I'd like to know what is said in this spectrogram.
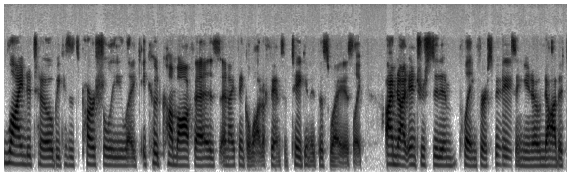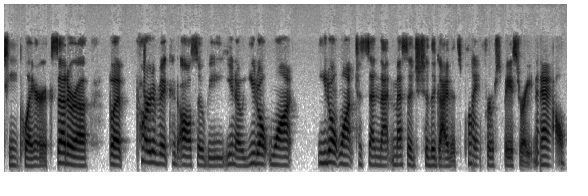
line to toe because it's partially like it could come off as, and I think a lot of fans have taken it this way, is like I'm not interested in playing first base and you know not a team player, etc. But part of it could also be, you know, you don't want you don't want to send that message to the guy that's playing first base right now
